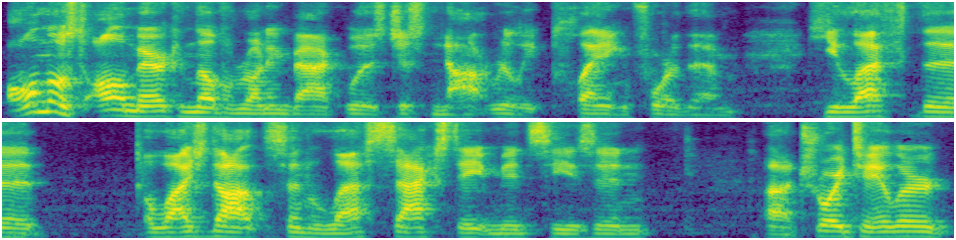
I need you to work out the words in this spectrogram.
almost all American level running back was just not really playing for them. He left the Elijah Dotson left Sac State midseason. Uh, Troy Taylor,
